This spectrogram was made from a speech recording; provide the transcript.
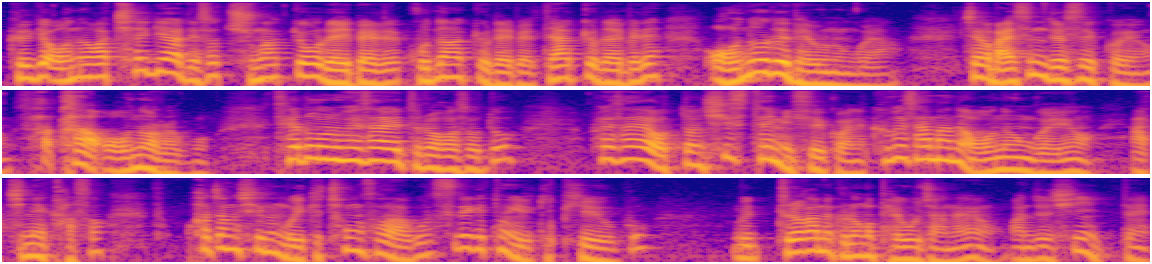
그게 언어가 체계화돼서 중학교 레벨, 고등학교 레벨, 대학교 레벨의 언어를 배우는 거야. 제가 말씀드렸을 거예요. 다 언어라고. 새로운 회사에 들어가서도 회사에 어떤 시스템이 있을 거 아니야. 그 회사만의 언어인 거예요. 아침에 가서 화장실은 뭐 이렇게 청소하고 쓰레기통 이렇게 비우고 뭐 들어가면 그런 거 배우잖아요. 완전 신입 때.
